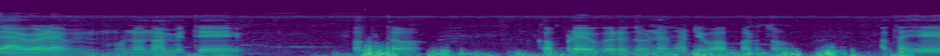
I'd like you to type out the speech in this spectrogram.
त्यावेळे म्हणून आम्ही ते फक्त कपडे वगैरे धुण्यासाठी वापरतो. आता हे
